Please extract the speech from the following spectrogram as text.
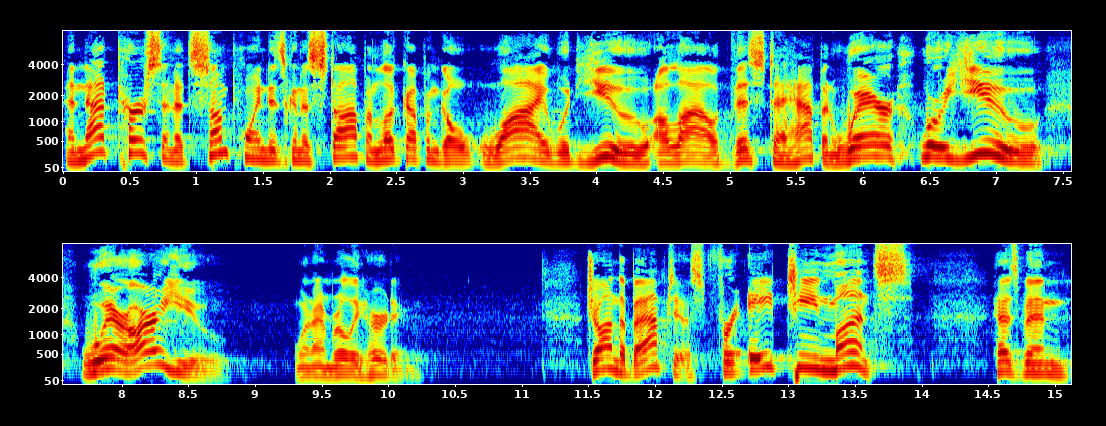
And that person at some point is going to stop and look up and go, Why would you allow this to happen? Where were you? Where are you when I'm really hurting? John the Baptist, for 18 months, has been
